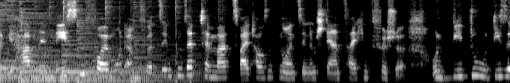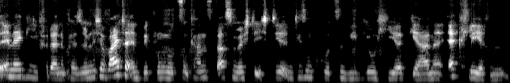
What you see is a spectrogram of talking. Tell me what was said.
hier. Wir haben den nächsten Vollmond am 14. September 2019 im Sternzeichen Fische. Und wie du diese Energie für deine persönliche Weiterentwicklung nutzen kannst, das möchte ich dir in diesem kurzen Video hier gerne erklären.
